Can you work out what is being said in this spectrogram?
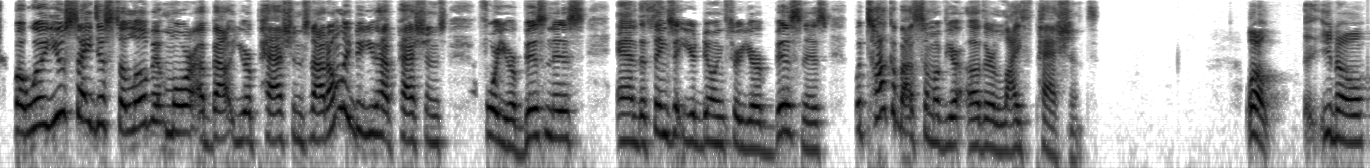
but will you say just a little bit more about your passions? Not only do you have passions for your business and the things that you're doing through your business, but talk about some of your other life passions. Well, you know,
